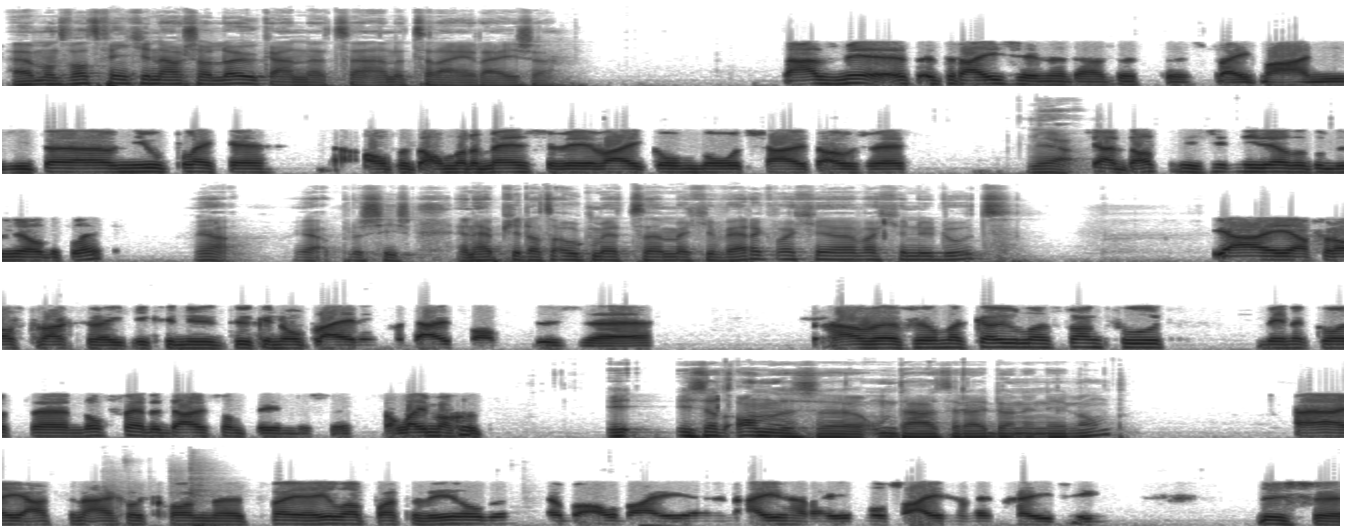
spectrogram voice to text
Want wat vind je nou zo leuk aan het, aan het treinreizen? Nou, het is meer het, het reizen inderdaad. Het spreekt me aan. Je ziet nieuwe plekken. altijd andere mensen weer waar je komt. Noord, Zuid, Oost, West. Ja, Ja, dat. Je zit niet altijd op dezelfde plek. ja, ja, precies. En heb je dat ook met, eh, met je werk wat je, wat je nu doet? Ja, ja, vooral straks, weet je. Ik zit nu natuurlijk in de opleiding voor Duitsland. Dus eh, dan gaan we veel naar Keulen, Frankfurt. Binnenkort eh, nog verder Duitsland in. Dus alleen maar goed. Is dat anders eh, om daar te rijden dan in Nederland? Eh, ja, het zijn eigenlijk gewoon eh, twee hele aparte werelden. We hebben allebei een eigen regels, eigen wetgeving. Dus eh,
